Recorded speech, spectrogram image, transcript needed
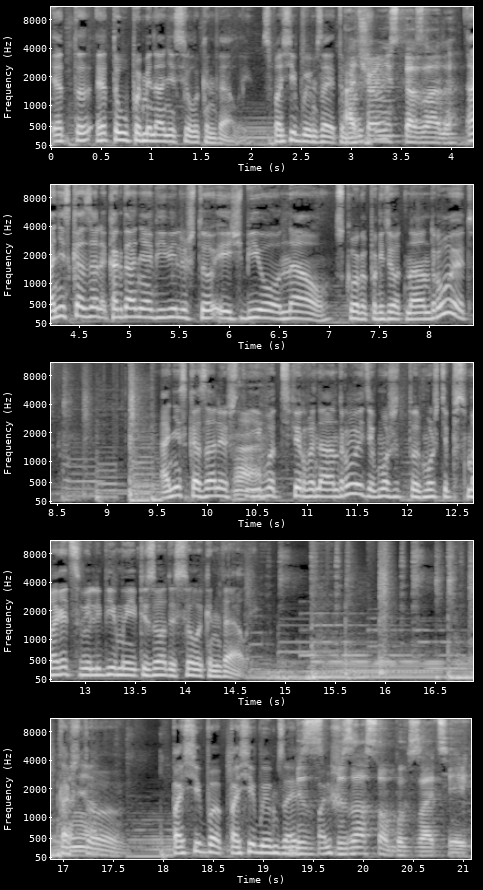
это это упоминание Silicon Valley. Спасибо им за это. А большое. что они сказали? Они сказали, когда они объявили, что HBO Now скоро придет на Android, они сказали, что а. и вот теперь вы на андроиде может, можете посмотреть свои любимые эпизоды Silicon Valley. Так Понятно. что спасибо, спасибо им за без, это большое. Без особых затей.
